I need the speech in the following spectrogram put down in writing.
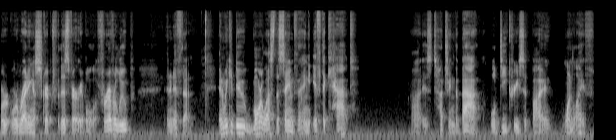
We're, we're writing a script for this variable, a forever loop, and an if then. And we could do more or less the same thing. If the cat uh, is touching the bat, we'll decrease it by one life.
